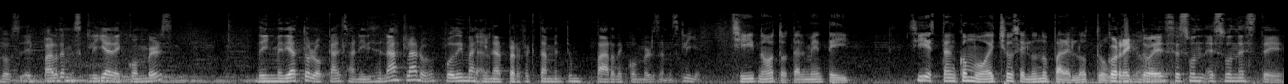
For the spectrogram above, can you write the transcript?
los, el par de mezclilla de Converse, de inmediato lo calzan y dicen, ah, claro, puedo imaginar perfectamente un par de Converse de mezclilla. Sí, no, totalmente. Y sí, están como hechos el uno para el otro. güey, Correcto, ¿no? es, es un, es un este,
